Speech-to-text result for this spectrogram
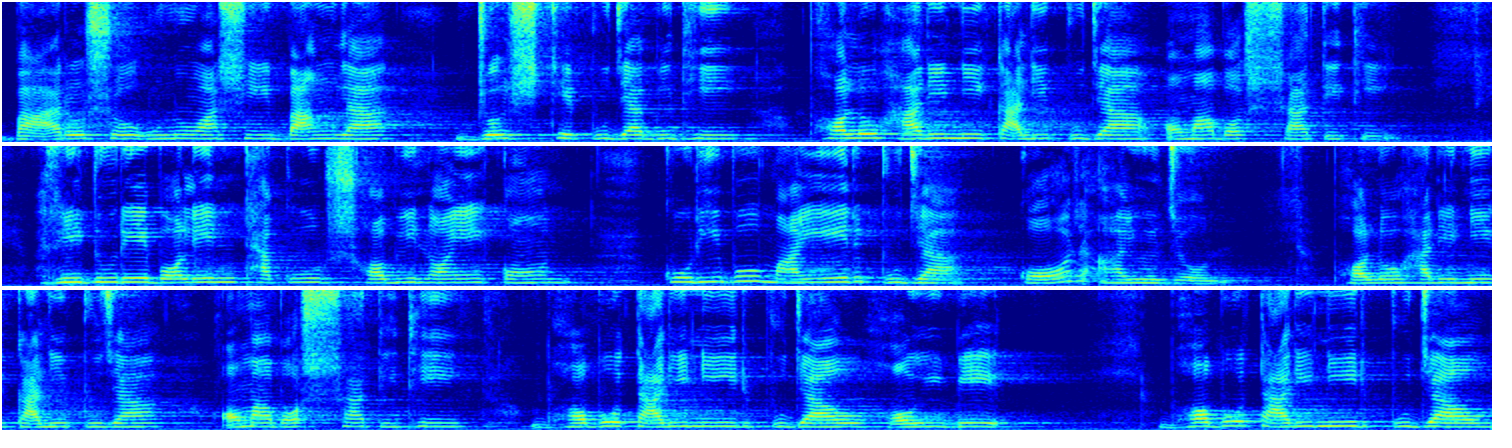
বারোশো উনআশি বাংলা জ্যৈষ্ঠে পূজা বিধি, ফলহারিণী কালী পূজা অমাবস্যা তিথি। হৃদুরে বলেন ঠাকুর সবিনয়ে কন। করিব মায়ের পূজা, কর আয়োজন। ফলহারিণী কালী পূজা অমাবস্যা তিথি, ভবতারিণীর পূজাও হইবে। ভবতারিণীর পূজাও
